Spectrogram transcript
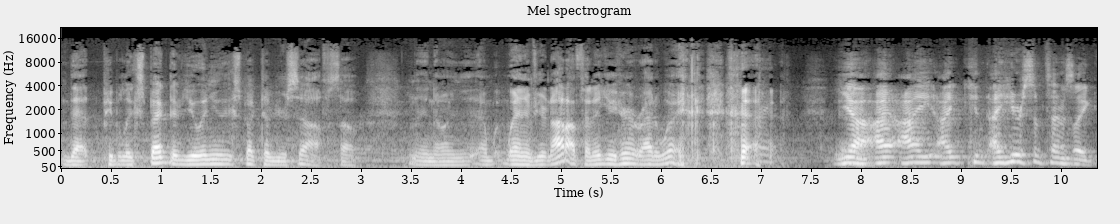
that people expect of you and you expect of yourself. So. You know, and when if you're not authentic, you hear it right away. Yeah, I, I, I can I hear sometimes like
